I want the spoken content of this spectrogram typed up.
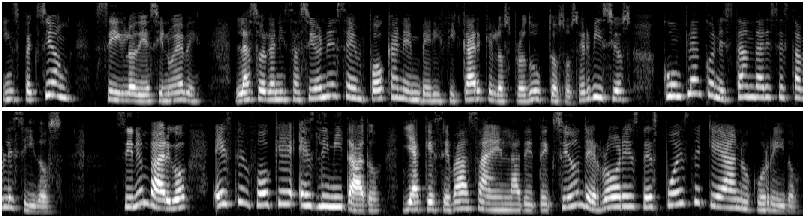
Inspección, siglo XIX. Las organizaciones se enfocan en verificar que los productos o servicios cumplan con estándares establecidos. Sin embargo, este enfoque es limitado, ya que se basa en la detección de errores después de que han ocurrido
